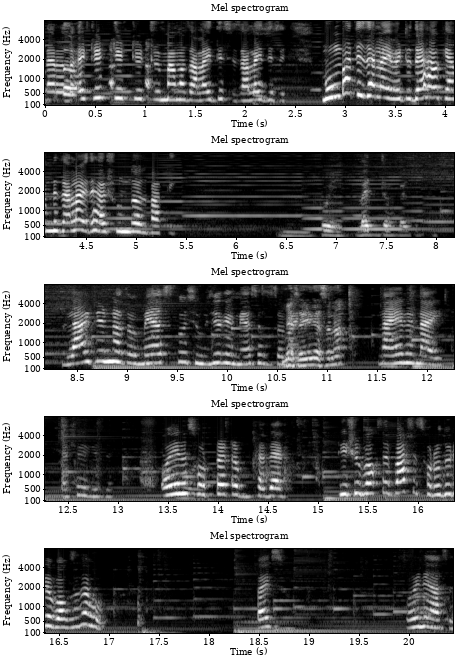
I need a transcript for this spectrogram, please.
দাঁড়া দাঁড়া, একটু একটু একটু একটু মামা জ্বালাই দিছে জ্বালাই দিছে। মোমবাতি জ্বালাইবে একটু দেখাও কেমনে জ্বালাই দেখাও সুন্দর বাতি। লাইটের না তো ম্যাচ কই সুজে গে ম্যাচ আছে মেস হয়ে গেছে না? না এনে নাই শেষ হয়ে গেছে। ওই এনে ছোট্ট একটা দেখ টিস্যু বক্সের পাশে ছোট দুটো বক্স দেখো। পাইছো? ওই নে আছে।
